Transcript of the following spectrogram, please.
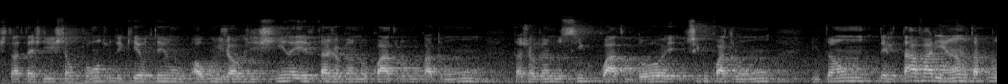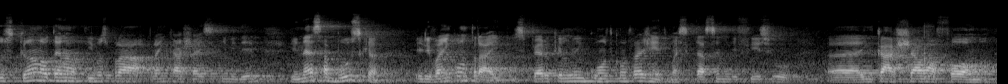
estrategista ao ponto de que eu tenho alguns jogos de China e ele está jogando no 4-1-4-1, está jogando no 5-4-2, 5-4-1. Então ele está variando, está buscando alternativas para encaixar esse time dele. E nessa busca ele vai encontrar. E espero que ele não encontre contra a gente, mas está sendo difícil uh, encaixar uma forma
